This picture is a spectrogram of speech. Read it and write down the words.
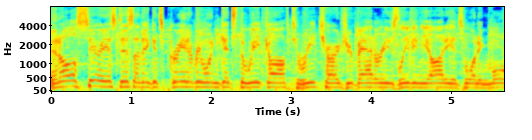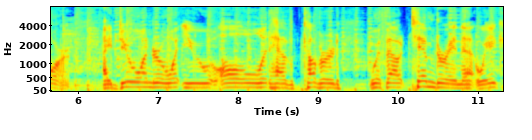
In all seriousness, I think it's great everyone gets the week off to recharge your batteries, leaving the audience wanting more. I do wonder what you all would have covered without Tim during that week.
